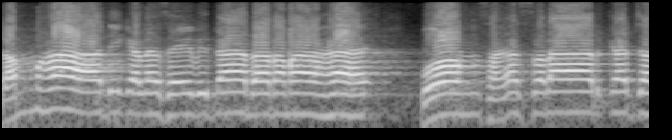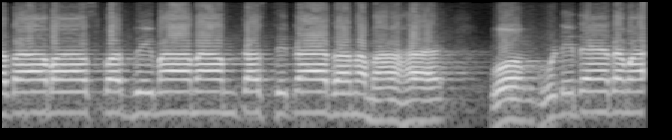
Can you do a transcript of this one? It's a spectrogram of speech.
ब्रह्मादिगणसेवितारमाः ॐ सहस्रार्कचताभास्पद्विमानां नमः ॐ गुडिरे नमः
